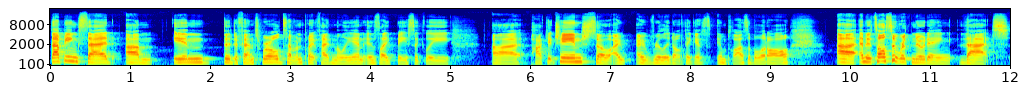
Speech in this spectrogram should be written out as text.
That being said, um in the defense world, 7.5 million is like basically uh pocket change, so I I really don't think it's implausible at all. Uh, and it's also worth noting that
